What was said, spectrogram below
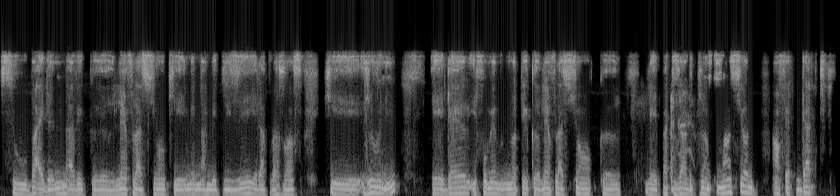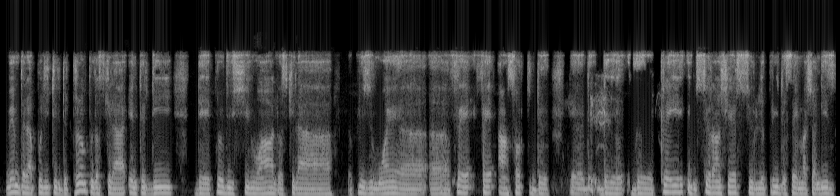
sous Biden avec euh, l'inflation qui est maintenant maîtrisée et la croissance qui est revenue. Et d'ailleurs, il faut même noter que l'inflation que les partisans de Trump mentionnent, en fait, date même de la politique de Trump lorsqu'il a interdit des produits chinois, lorsqu'il a plus ou moins euh, euh, fait, fait en sorte de, de, de, de, créer une surenchère sur le prix de ces marchandises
